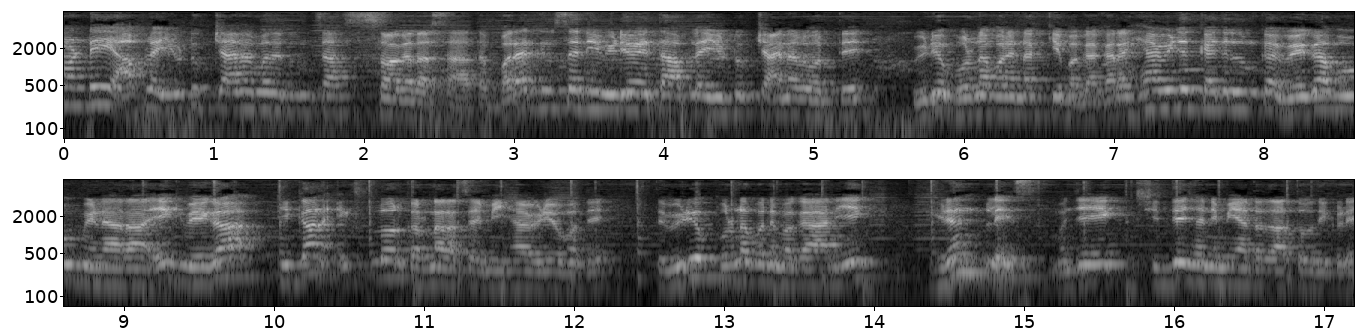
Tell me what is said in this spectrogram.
मंडळी आपल्या युट्यूब चॅनलमध्ये तुमचं स्वागत असा तर बऱ्याच दिवसांनी व्हिडिओ येतात आपल्या युट्यूब चॅनलवरती व्हिडिओ पूर्णपणे नक्की बघा कारण ह्या व्हिडिओत काहीतरी तुमका वेगळा बघू मिळणारा एक वेगळा ठिकाण एक्सप्लोअर करणार असे मी ह्या व्हिडिओमध्ये तर व्हिडिओ पूर्णपणे बघा आणि एक हिडन प्लेस म्हणजे एक सिद्धेश आणि मी आता जातो तिकडे.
